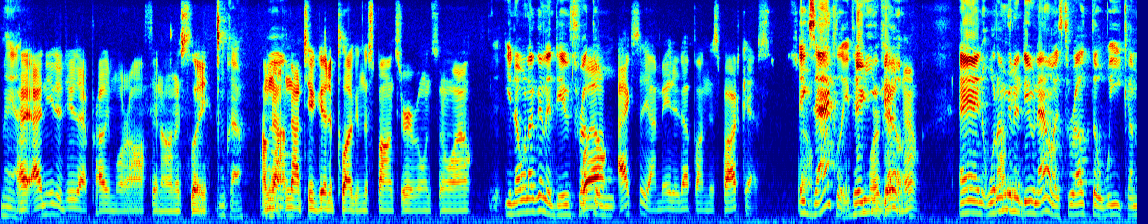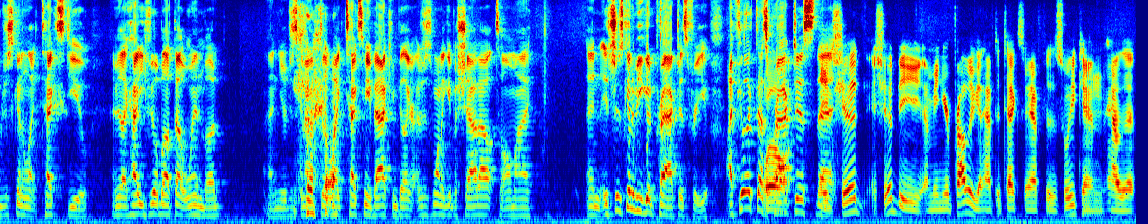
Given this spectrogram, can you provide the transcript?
Man. I, I need to do that probably more often. Honestly, okay. I'm Well, not I'm not too good at plugging the sponsor every once in a while. You know what I'm gonna do throughout Well, the actually, I made it up on this podcast. so Exactly. There you we're go. good now. And what I I'm gonna mean- do now is throughout the week, I'm just gonna like text you and be like, "How you feel about that win, bud?" And you're just gonna have to like text me back and be like, "I just want to give a shout out to all my," and it's just gonna be good practice for you. I feel like that's Well, practice it that should it should be. I mean, you're probably gonna have to text me after this weekend how that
